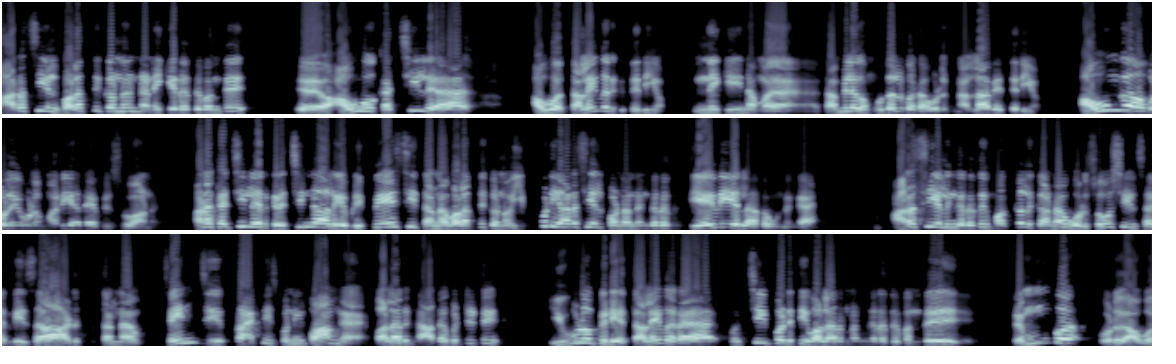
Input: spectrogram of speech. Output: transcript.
அரசியல் வளர்த்துக்கணும்னு நினைக்கிறது வந்து அவங்க கட்சியில அவ தலைவருக்கு தெரியும். இன்னைக்கு நம்ம தமிழக முதல்வர் அவளுக்கு நல்லாவே தெரியும். அவங்க அவளை எவ்வளவு மரியாதையா பேசுவான்னு. ஆனா கட்சியில இருக்கிற சின்ன ஆளு இப்படி பேசி தன்னை வளர்த்துக்கணும். இப்படி அரசியல் பண்ணணுங்கிறது தேவையே இல்லாத ஒண்ணுங்க. அரசியலுங்கிறது மக்களுக்கான ஒரு சோசியல் சர்வீஸா அடுத்து தன்னை செஞ்சு பிராக்டிஸ் பண்ணி வாங்க வளருங்க. அதை விட்டுட்டு இவ்வளவு பெரிய தலைவரை கொச்சைப்படுத்தி வளரணுங்கிறது வந்து ரொம்ப ஒரு அவ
